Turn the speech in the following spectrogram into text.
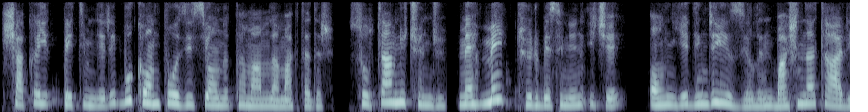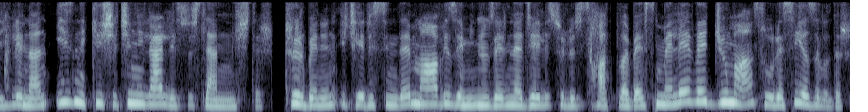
şakayık betimleri bu kompozisyonu tamamlamaktadır. Sultan 3. Mehmet Türbesi'nin içi, 17. yüzyılın başına tarihlenen İznik işi çinilerle süslenmiştir. Türbenin içerisinde mavi zemin üzerine Celisülüs hatla Besmele ve Cuma suresi yazılıdır.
